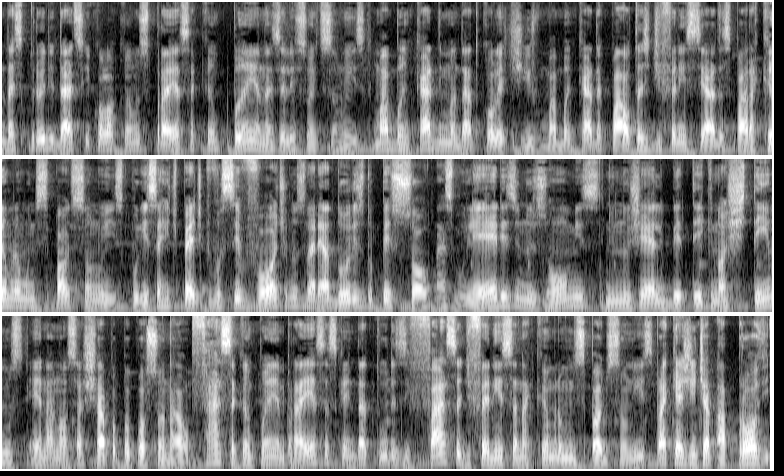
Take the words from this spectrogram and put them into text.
das prioridades que colocamos para essa campanha nas eleições de São Luís. Uma bancada de mandato coletivo, uma bancada com pautas diferenciadas para a Câmara Municipal de São Luís. Por isso a gente pede que você vote nos vereadores do PSOL, nas mulheres e nos homens e no GLBT que nós temos é na nossa chapa proporcional. Faça campanha para essas candidaturas e faça diferença na Câmara Municipal de São Luís para que a gente aprove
